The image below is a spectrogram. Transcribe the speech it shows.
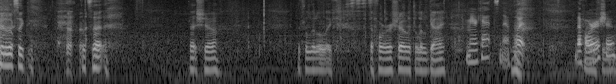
kind of looks like what's that? That show with a little like the horror show with the little guy. Meerkats? No. What? The horror show?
